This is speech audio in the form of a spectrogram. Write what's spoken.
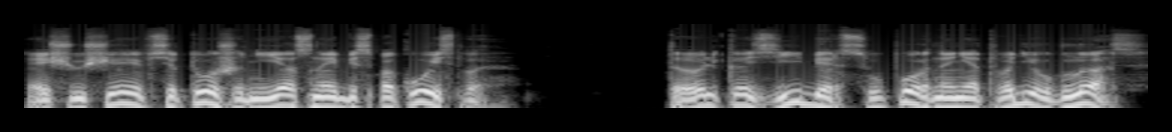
ощущая все то же неясное беспокойство. Только Зиберс упорно не отводил глаз.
